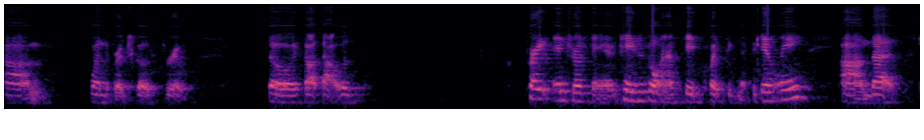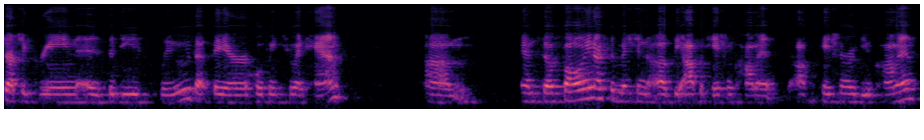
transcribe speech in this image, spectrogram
um, when the bridge goes through. So I thought that was quite interesting. It changes the landscape quite significantly. Um, that stretch of green is the Deas Slough that they are hoping to enhance. Um, and so following our submission of the application comments, application review comments,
